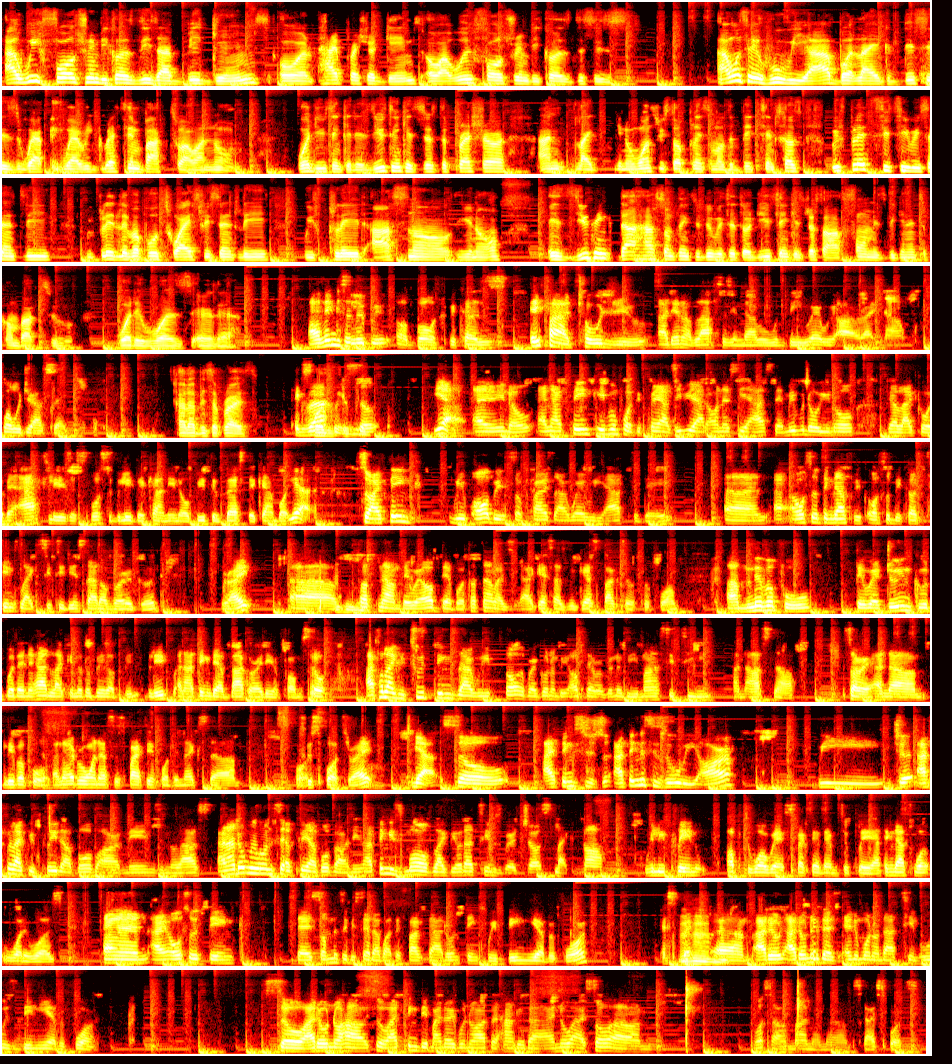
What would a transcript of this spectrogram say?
Are we faltering because these are big games or high pressured games, or are we faltering because this is I won't say who we are, but like this is where we're regressing back to our norm. What do you think it is? Do you think it's just the pressure and like you know once we stop playing some of the big teams because we've played City recently, we played Liverpool twice recently, we've played Arsenal. You know, is do you think that has something to do with it, or do you think it's just our form is beginning to come back to what it was earlier? I think it's a little bit of both because if I had told you at the end of last season that we would be where we are right now, what would you have said? I'd have been surprised. Exactly. Positively. So, yeah, and you know, and I think even for the players, if you had honestly asked them, even though you know they're like, oh, the athletes are supposed to believe they can, you know, be the best they can, but yeah. So I think we've all been surprised at where we are today, and I also think that's also because teams like City didn't start off very good right? Uh, mm-hmm. Tottenham, they were up there, but Tottenham, I guess, as we get back to, to form. Um, Liverpool, they were doing good, but then they had like a little bit of blip, and I think they're back already in form. So I feel like the two things that we thought were going to be up there were going to be Man City and Arsenal, sorry, and um, Liverpool, and everyone else is fighting for the next um, sports. two spots, right? Yeah. So I think this is, I think this is who we are we ju- I feel like we played above our names in the last, and I don't really want to say play above our names. I think it's more of like the other teams were just like not really playing up to what we expected them to play. I think that's what what it was, and I also think there's something to be said about the fact that I don't think we've been here before. mm-hmm. um, I don't I don't know if there's anyone on that team who's been here before. So I don't know how. So I think they might not even know how to handle that. I know I saw um, what's our man on um, Sky Sports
